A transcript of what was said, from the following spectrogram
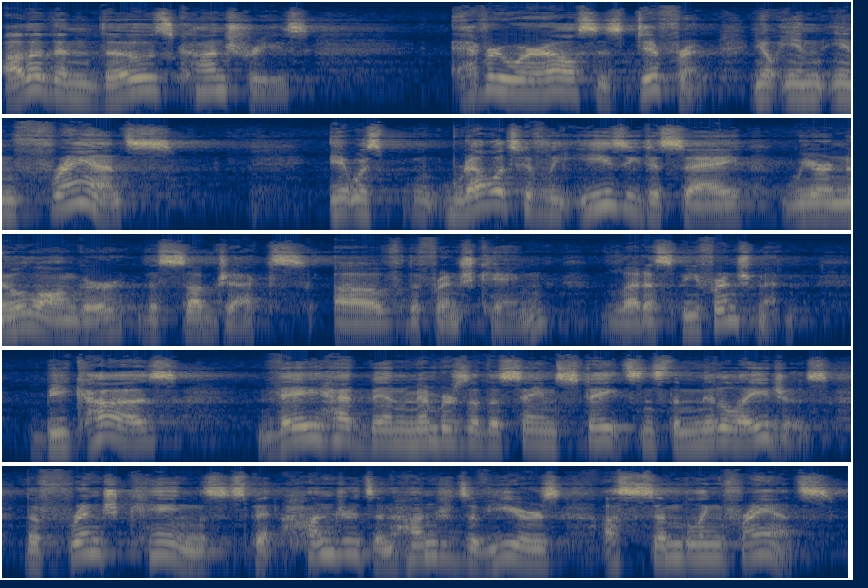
other than those countries, everywhere else is different. You know, in, in France, it was relatively easy to say, we are no longer the subjects of the French king, let us be Frenchmen. Because they had been members of the same state since the Middle Ages. The French kings spent hundreds and hundreds of years assembling France.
